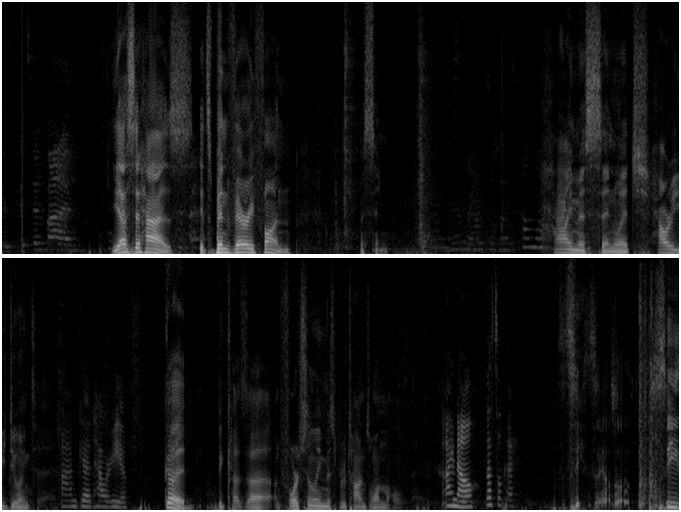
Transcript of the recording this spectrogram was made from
It's, it's been fun. yes, it has. It's been very fun. Miss Sin. Hi, Miss Sinwich. How are you doing today? I'm good. How are you? Good, because uh, unfortunately, Miss Bruton's won the whole thing. I know. That's okay. See, see,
